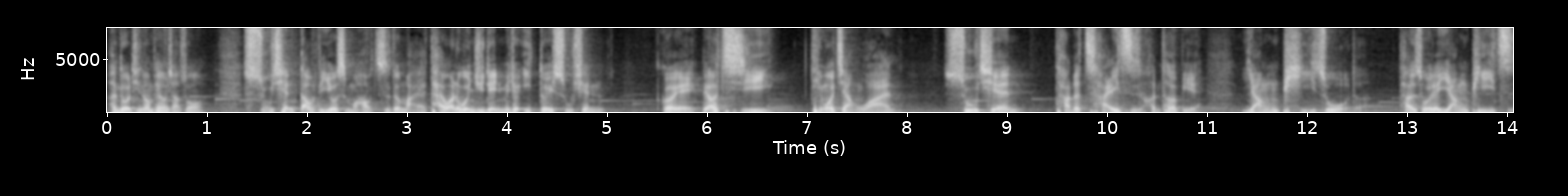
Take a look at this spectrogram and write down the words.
很多听众朋友想说，书签到底有什么好值得买的？台湾的文具店里面就一堆书签，各位不要急，听我讲完。书签它的材质很特别，羊皮做的。它是所谓的羊皮纸，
